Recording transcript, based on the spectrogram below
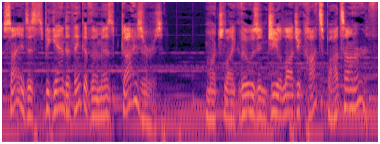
Scientists began to think of them as geysers, much like those in geologic hotspots on Earth.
